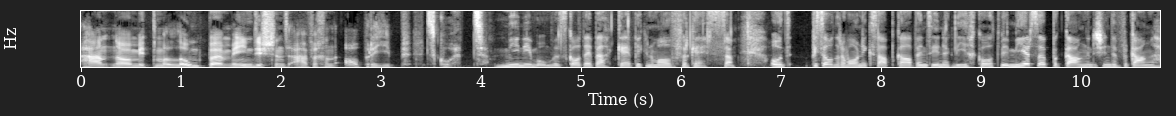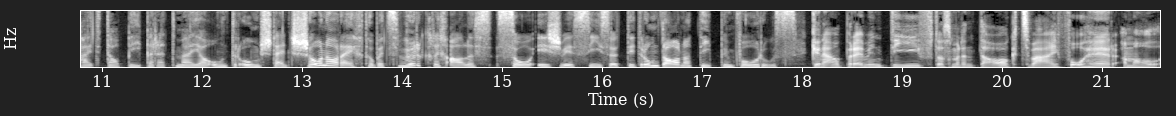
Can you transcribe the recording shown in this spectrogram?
haben noch mit dem Lumpen mindestens einfach einen Abrieb zu gut. Minimum, es geht eben, gäbe ich noch mal vergessen. Und bei so einer Wohnungsabgabe, wenn es Ihnen gleich geht, wie mir es gegangen ist in der Vergangenheit, da bibbert man ja unter Umständen schon noch recht, ob jetzt wirklich alles so ist, wie es sein sollte. Darum da noch Tipp im Voraus. Genau, präventiv, dass man einen Tag, zwei vorher einmal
